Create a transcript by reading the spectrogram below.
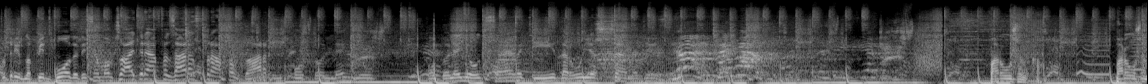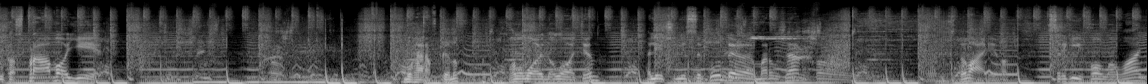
Потрібно підводитися, мовчать рефи. Зараз втрата удар і Подолянюк. Подолянюк сейвить і дарує ще надію. Маруженко. Маруженко з правої. Бугара вкинув. Головою Долотін. Лічені секунди. Маруженко збиває його. Сергій Головань.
